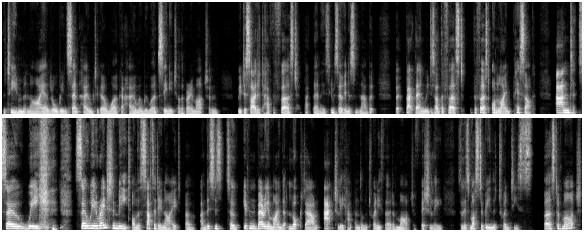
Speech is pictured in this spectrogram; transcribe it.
the team and I had all been sent home to go and work at home and we weren't seeing each other very much. And we decided to have the first, back then, it seems so innocent now, but but back then we just had the first the first online piss up. And so we so we arranged to meet on the saturday night of, and this is so given bearing in mind that lockdown actually happened on the 23rd of march officially so this must have been the 21st of march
